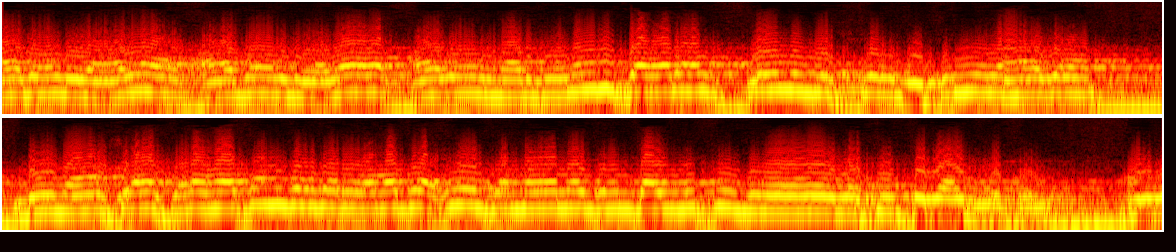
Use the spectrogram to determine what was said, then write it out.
آدم والا آدم والا آدم مردمان دارا کوئی مشکل نہیں لہذا بناشا صراحتاً اگر راجا یہ زمانہ زندگی کی دنیا میں نصیب کی ہم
